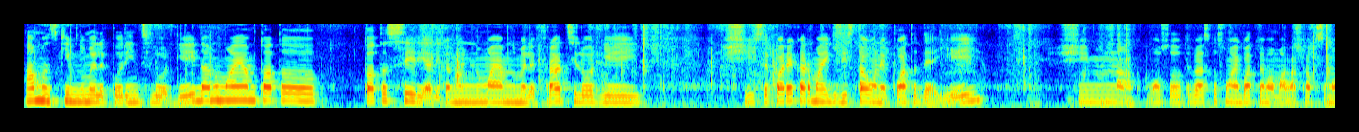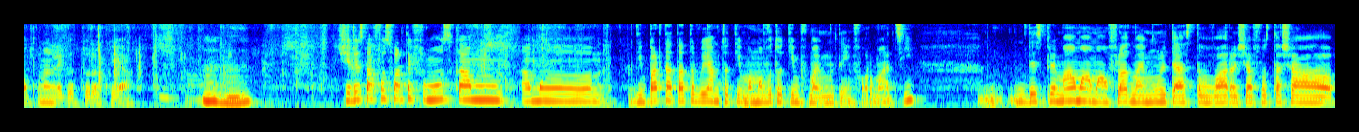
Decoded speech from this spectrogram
am în schimb numele părinților ei, dar nu mai am toată, toată seria, adică nu, nu mai am numele fraților ei și se pare că ar mai exista o nepoată de-a ei și na, o să trebuiască să o mai bat pe mama la cap să mă pun în legătură cu ea. Mm-hmm. Și în rest a fost foarte frumos că am, am din partea tatălui am, tot timp, am avut tot timpul mai multe informații despre mama am aflat mai multe astă vară și a fost așa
